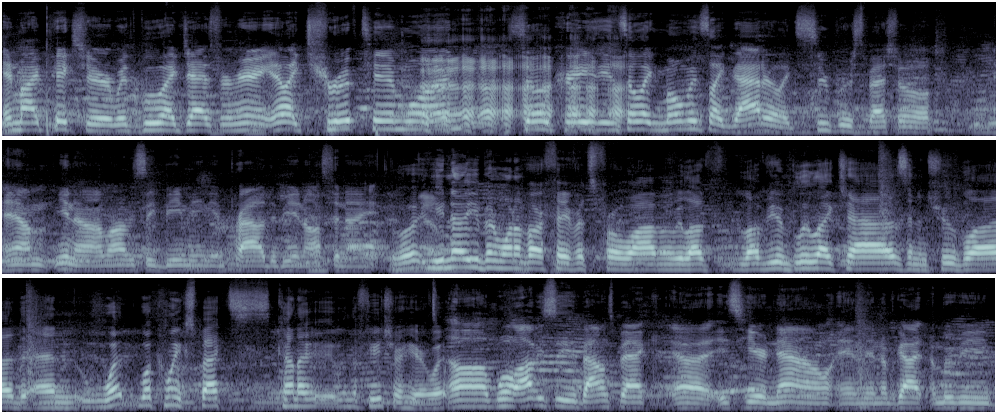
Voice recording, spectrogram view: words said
and my picture with Blue Like Jazz premiering. It like tripped him one. so crazy. And so like moments like that are like super special. And I'm you know, I'm obviously beaming and proud to be an Austinite. Well, you know you've been one of our favorites for a while. I mean, we love love you in Blue Like Jazz and in True Blood. And what what can we expect kind of in the future here? What, Um, well, obviously, the bounce back uh, is here now, and then I've got a movie,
